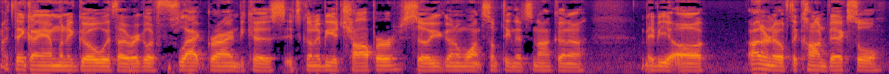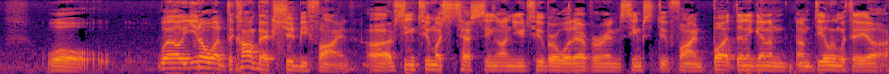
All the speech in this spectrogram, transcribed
I think I am going to go with a regular flat grind because it's going to be a chopper, so you're going to want something that's not going to maybe uh I don't know if the convex will will well, you know what? The convex should be fine. Uh, I've seen too much testing on YouTube or whatever, and it seems to do fine. But then again, I'm I'm dealing with a uh,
